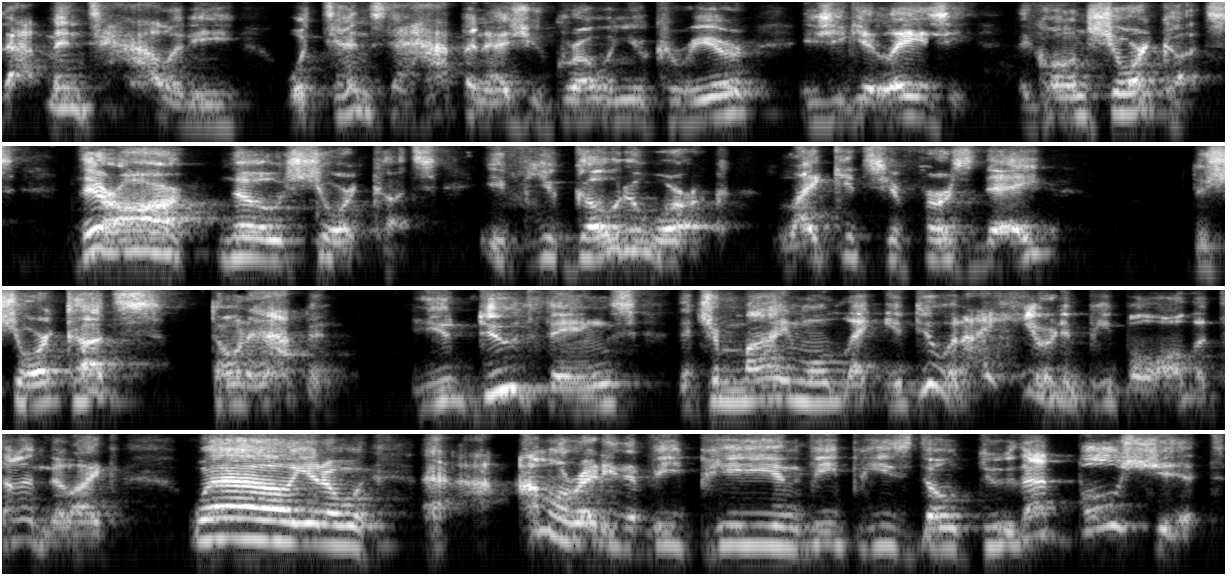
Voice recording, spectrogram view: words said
that mentality, what tends to happen as you grow in your career is you get lazy. They call them shortcuts. There are no shortcuts. If you go to work like it's your first day, the shortcuts don't happen. You do things that your mind won't let you do. And I hear it in people all the time. They're like, well, you know, I'm already the VP and VPs don't do that bullshit.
